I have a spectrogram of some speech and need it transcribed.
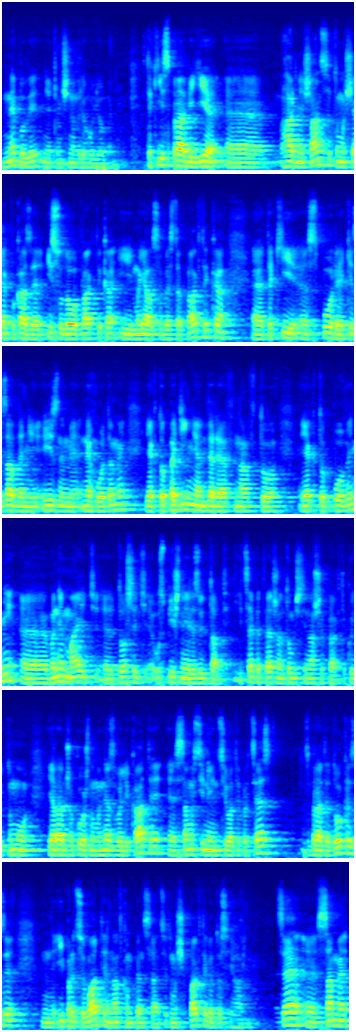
не були ніяким чином врегульовані. Такій справі є е, гарні шанси, тому що, як показує і судова практика, і моя особиста практика, е, такі е, спори, які завдані різними негодами, як то падіння дерев на авто, як то повені, вони мають досить успішний результат. І це підтверджено в тому числі нашою практикою. Тому я раджу кожному не зволікати, самостійно ініціювати процес, збирати докази і працювати над компенсацією, тому що практика досить гарна. Це е, саме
